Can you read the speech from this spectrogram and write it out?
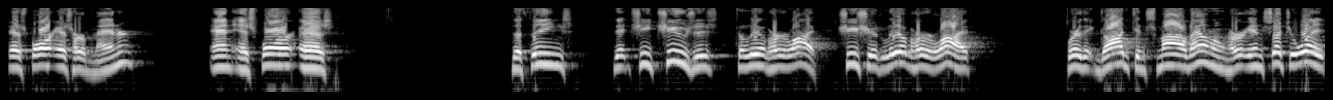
as far as her manner, and as far as the things that she chooses to live her life. She should live her life where that God can smile down on her in such a way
